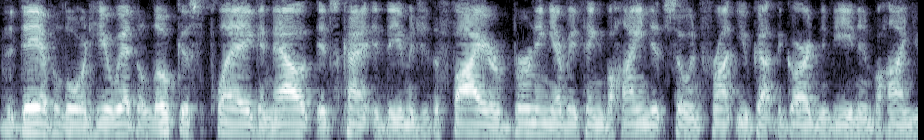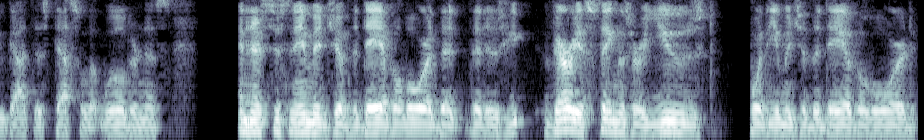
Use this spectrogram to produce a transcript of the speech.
the day of the Lord. Here we had the locust plague, and now it's kind of the image of the fire burning everything behind it. So in front you've got the Garden of Eden, and behind you've got this desolate wilderness. And there's just an image of the day of the Lord that that is various things are used for the image of the day of the Lord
